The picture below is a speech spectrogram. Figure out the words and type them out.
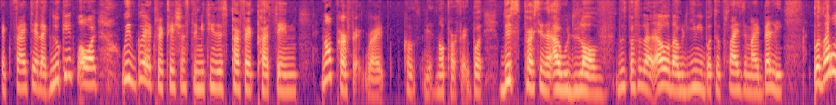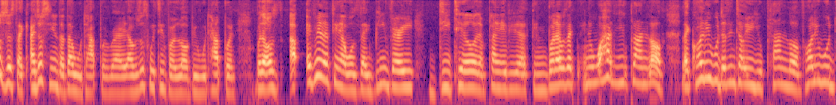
excited, like looking forward with great expectations to meeting this perfect person. Not perfect, right? Because yeah, not perfect, but this person that I would love, this person that oh that would give me butterflies in my belly. But that was just like I just knew that that would happen, right? I was just waiting for love; it would happen. But I was uh, every other thing I was like being very detailed and planning every other thing. But I was like, you know, what? How do you plan love? Like Hollywood doesn't tell you you plan love. Hollywood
